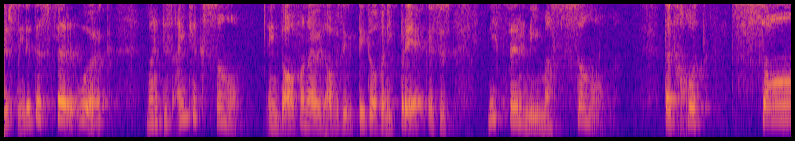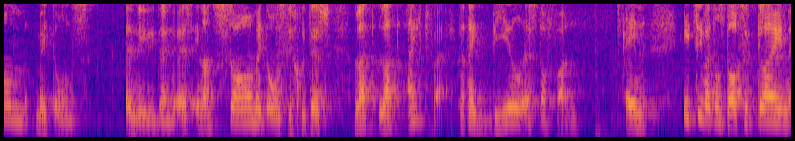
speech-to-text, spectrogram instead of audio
is nie, dit is vir ook, maar dit is eintlik saam. En daarvan nou obviously die titel van die preek is soos nie vir nie, maar saam. Dat God saam met ons in hierdie ding is en dan saam met ons die goeders laat laat uitwerk dat hy deel is daarvan. En ietsie wat ons dalk so klein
